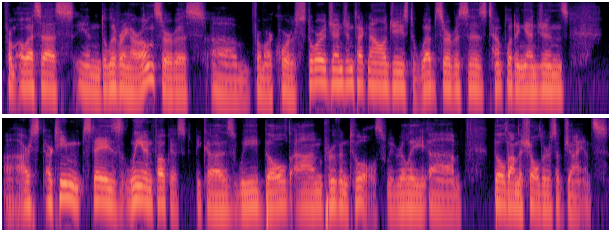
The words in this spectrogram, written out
from OSS in delivering our own service um, from our core storage engine technologies to web services, templating engines, uh, our, our team stays lean and focused because we build on proven tools. We really um, build on the shoulders of giants.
